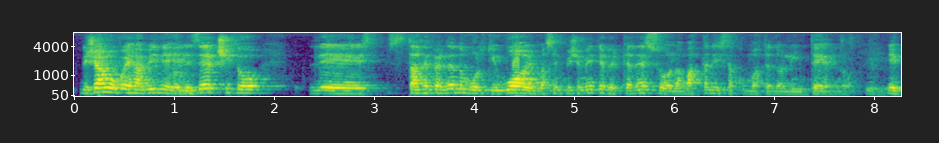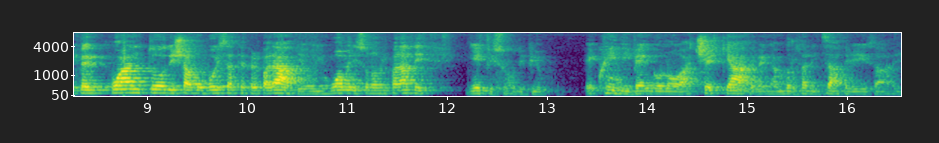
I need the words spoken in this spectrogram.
Diciamo voi capite che l'esercito le state perdendo molti uomini, ma semplicemente perché adesso la battaglia si sta combattendo all'interno e per quanto diciamo voi state preparati o gli uomini sono preparati, gli elfi sono di più e quindi vengono accerchiati, vengono brutalizzati i Sarim.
